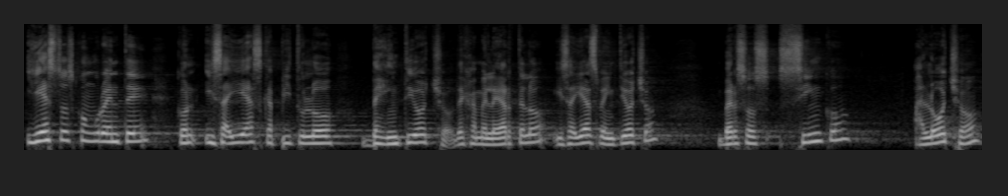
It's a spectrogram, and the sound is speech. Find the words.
Y esto es congruente con Isaías capítulo 28. Déjame leértelo. Isaías 28, versos 5 al 8.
